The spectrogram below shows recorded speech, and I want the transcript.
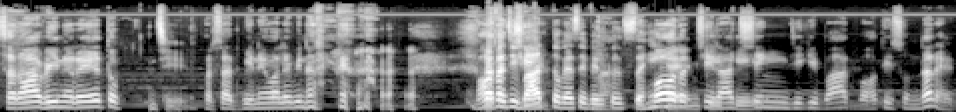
शराब ही न रहे तो जी। प्रसाद पीने वाले भी न रहे। जी अच्छी- बात तो वैसे बिल्कुल हाँ, सही बहुत है अच्छी राज सिंह जी की बात बहुत ही सुंदर है।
